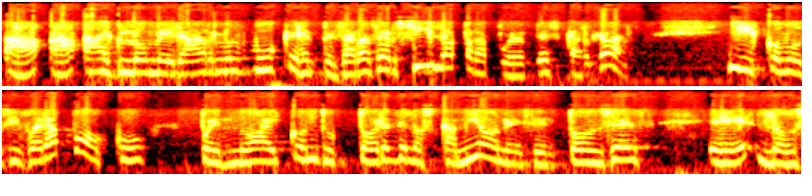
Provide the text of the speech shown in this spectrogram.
a- a aglomerar los buques, empezar a hacer fila para poder descargar. Y como si fuera poco, pues no hay conductores de los camiones, entonces eh, los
